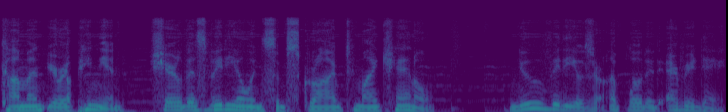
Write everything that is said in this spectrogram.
comment your opinion, share this video and subscribe to my channel. New videos are uploaded every day.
